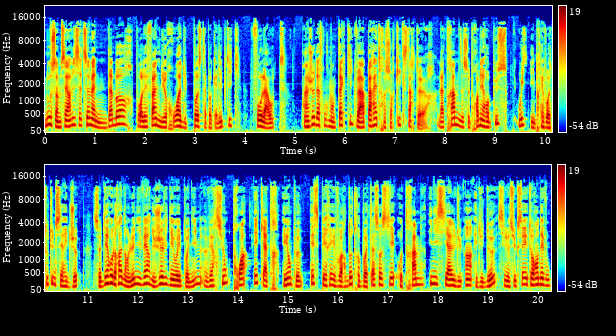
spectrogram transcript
nous sommes servis cette semaine d'abord pour les fans du roi du post-apocalyptique, Fallout. Un jeu d'affrontement tactique va apparaître sur Kickstarter. La trame de ce premier opus, oui, il prévoit toute une série de jeux, se déroulera dans l'univers du jeu vidéo éponyme version 3 et 4, et on peut espérer voir d'autres boîtes associées aux trames initiales du 1 et du 2 si le succès est au rendez-vous.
